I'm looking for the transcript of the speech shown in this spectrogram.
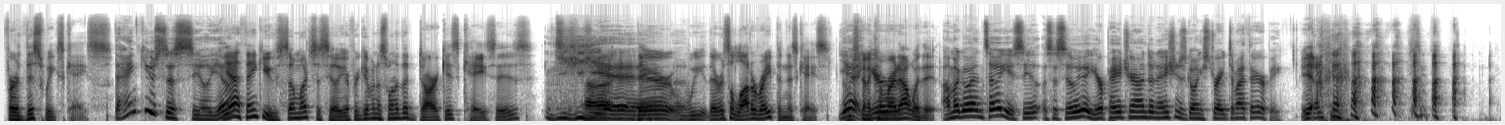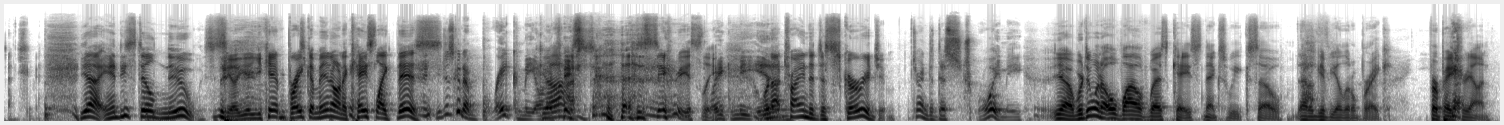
for this week's case. Thank you, Cecilia. Yeah, thank you so much, Cecilia, for giving us one of the darkest cases. yeah. Uh, there, we there was a lot of rape in this case. Yeah, I'm just gonna come right out with it. I'm gonna go ahead and tell you, Ce- Cecilia, your Patreon donation is going straight to my therapy. Yeah. yeah, Andy's still new, Cecilia. You can't break him in on a case like this. You're just gonna break me on a Gosh, case. seriously. Break me In. We're not trying to discourage him. trying to destroy me. Yeah, we're doing an old Wild West case next week, so that'll give you a little break for Patreon.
